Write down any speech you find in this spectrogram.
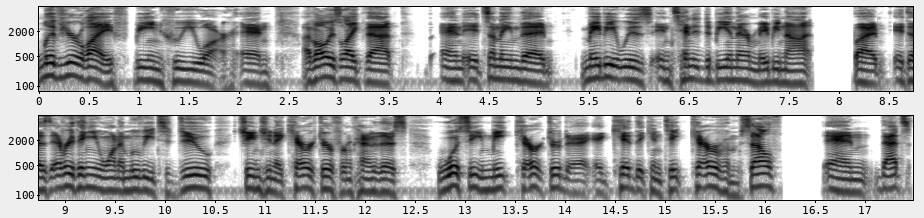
live your life being who you are. And I've always liked that. And it's something that maybe it was intended to be in there, maybe not. But it does everything you want a movie to do, changing a character from kind of this wussy, meek character to a kid that can take care of himself. And that's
